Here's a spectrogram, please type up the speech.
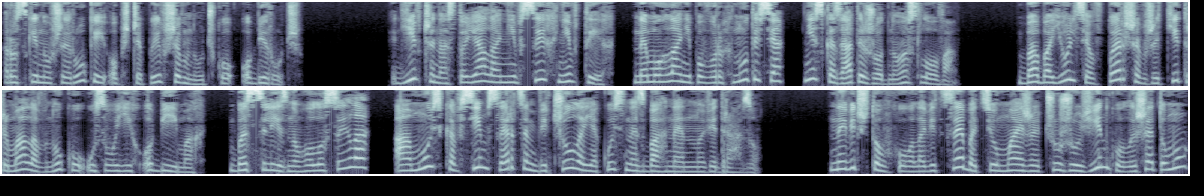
розкинувши руки й общепивши внучку обіруч. Дівчина стояла ні в сих, ні в тих, не могла ні поворухнутися, ні сказати жодного слова. Баба Юльця вперше в житті тримала внуку у своїх обіймах, безслізно голосила, а Муська всім серцем відчула якусь незбагненну відразу. Не відштовхувала від себе цю майже чужу жінку лише тому,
